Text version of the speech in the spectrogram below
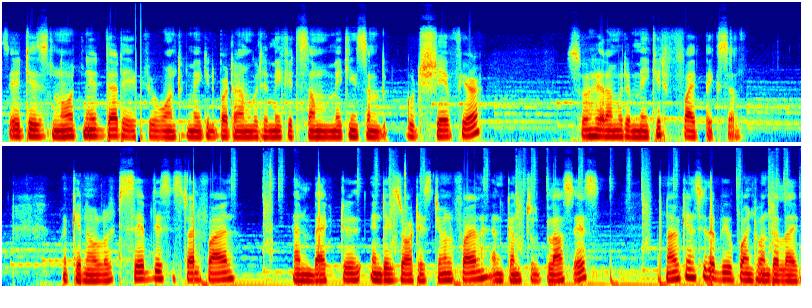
So it is not need that if you want to make it but i'm going to make it some making some good shape here. So here i'm going to make it 5 pixel. Okay now let's save this style file and back to index.html file and control plus s. Now you can see the viewpoint on the live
